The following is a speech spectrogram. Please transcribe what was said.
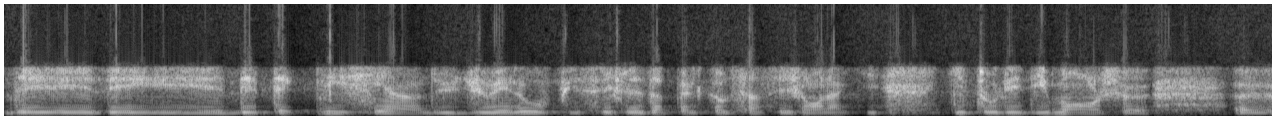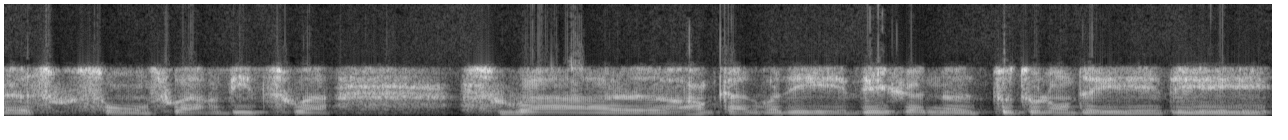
des, des, techniciens du, du vélo, puis je les appelle comme ça, ces gens-là qui, qui tous les dimanches euh, sont soit arbitres, soit soit euh, encadre des, des, jeunes tout au long des, des,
